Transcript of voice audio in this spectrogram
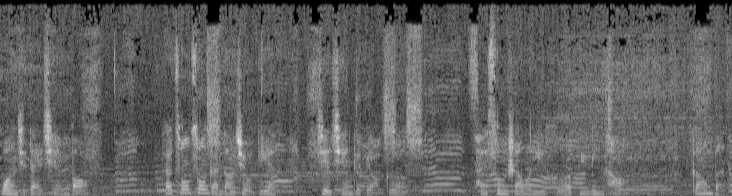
忘记带钱包。他匆匆赶到酒店，借钱给表哥，还送上了一盒避孕套，冈本的。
